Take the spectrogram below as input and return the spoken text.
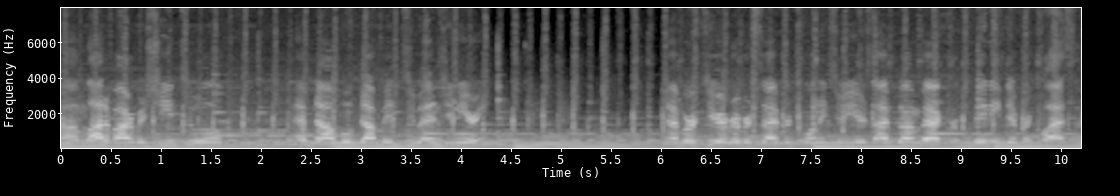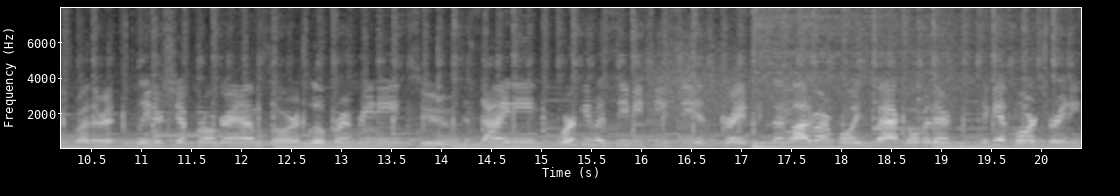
Um, a lot of our machine tool have now moved up into engineering. I've worked here at Riverside for 22 years. I've gone back for many different classes, whether it's leadership programs or blueprint reading to designing. Working with CVTC is great. We send a lot of our employees back over there to get more training.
